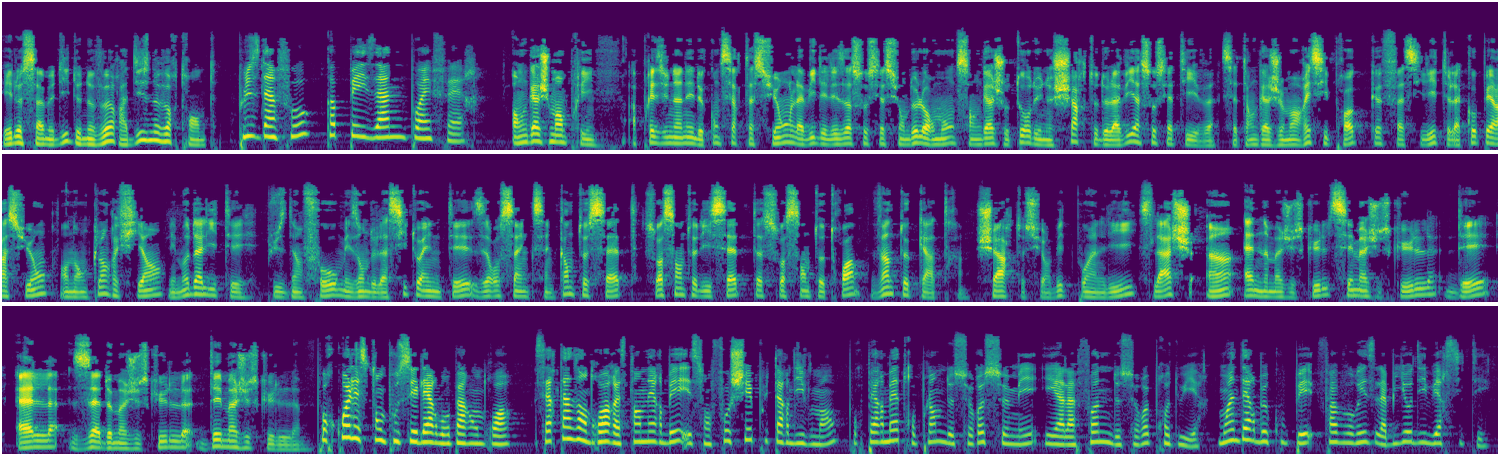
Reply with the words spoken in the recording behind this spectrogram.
et le samedi de 9h à 19h30. Plus d'infos, coppaysanne.fr. Engagement pris. Après une année de concertation, la ville et les associations de Lormont s'engagent autour d'une charte de la vie associative. Cet engagement réciproque facilite la coopération en en clarifiant les modalités. Plus d'infos, Maison de la Citoyenneté 05 57 77 63 24. Charte sur bit.ly slash 1 N majuscule C majuscule D L Z majuscule D majuscule. Pourquoi laisse-t-on pousser l'herbe par endroits? Certains endroits restent enherbés et sont fauchés plus tardivement pour permettre aux plantes de se ressemer et à la faune de se reproduire. Moins d'herbes coupées favorise la biodiversité.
